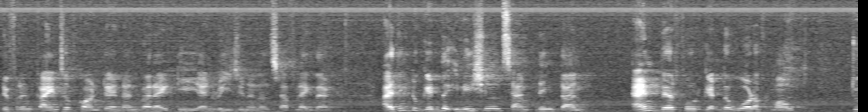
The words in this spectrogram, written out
different kinds of content and variety and regional and stuff like that, I think to get the initial sampling done and therefore get the word of mouth to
